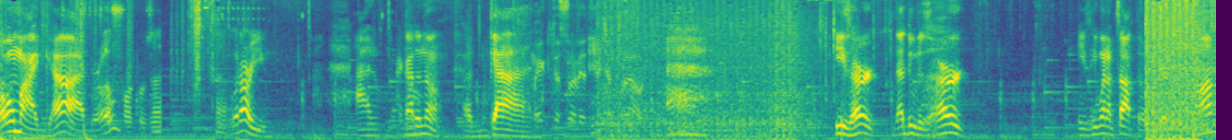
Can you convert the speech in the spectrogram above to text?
Oh my god, bro. fuck was that? What are you? I I gotta know. A god. Make the Soviet Union proud. He's hurt. That dude is hurt. He's he went up top though. Huh?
